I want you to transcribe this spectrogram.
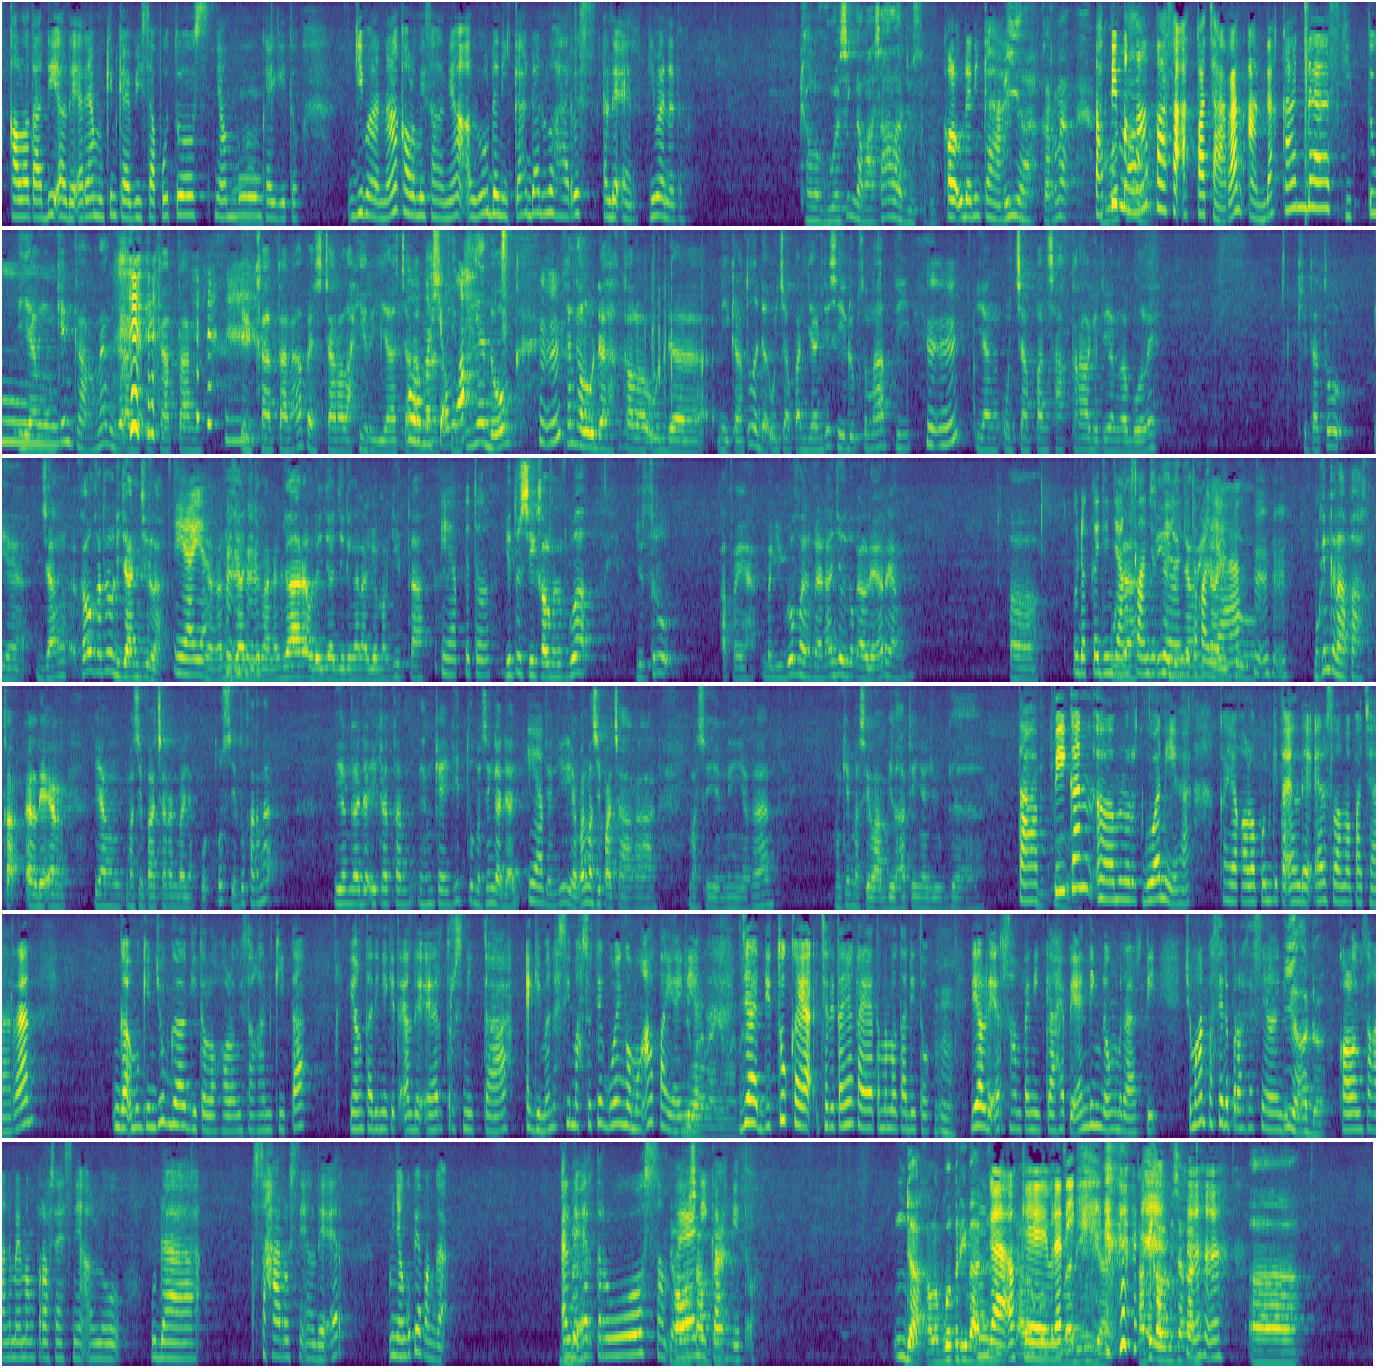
Kalau tadi LDR-nya mungkin kayak bisa putus, nyambung kayak gitu. Gimana kalau misalnya lu udah nikah dan lu harus LDR? Gimana tuh? Kalau gue sih nggak masalah justru. kalau udah nikah Iya, karena tapi gua tahu. mengapa saat pacaran anda kandas gitu Iya mungkin karena nggak ada ikatan ikatan apa ya secara lahiriah, secara Oh, Masya. Allah. Iya dong. Kan kalau udah kalau udah nikah tuh ada ucapan janji sehidup semati Mm-mm. yang ucapan sakral gitu yang nggak boleh kita tuh ya jangan kalau kata udah janji lah. iya iya Ya kan udah janji dengan negara, udah janji dengan agama kita. iya betul Gitu sih kalau menurut gua justru apa ya bagi gua fine-fine aja untuk LDR yang eh, udah ke jenjang Udah, selanjutnya iya, jenjang gitu kali ya itu. Mungkin kenapa Kak LDR yang masih pacaran banyak putus itu karena ya nggak ada ikatan yang kayak gitu maksudnya nggak ada Iya. janji ya kan masih pacaran masih ini ya kan mungkin masih labil hatinya juga Tapi Gitu. kan eh, menurut gua nih ya, kayak kalaupun kita LDR selama pacaran, nggak mungkin juga gitu loh kalau misalkan kita yang tadinya kita LDR terus nikah, eh gimana sih maksudnya gue ngomong apa ya ini Gimana, ya? gimana? Jadi tuh kayak ceritanya kayak temen lo tadi tuh, Mm-mm. dia LDR sampai nikah happy ending dong berarti. Cuma kan pasti ada prosesnya gitu. iya ada Kalau misalkan memang prosesnya lo udah seharusnya LDR, menyanggupi apa enggak? LDR terus sampai, Ya, sampai- nikah gitu. enggak kalau gue pribadi Enggak, oke, gua berarti- pribadi enggak tapi kalau misalkan eh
